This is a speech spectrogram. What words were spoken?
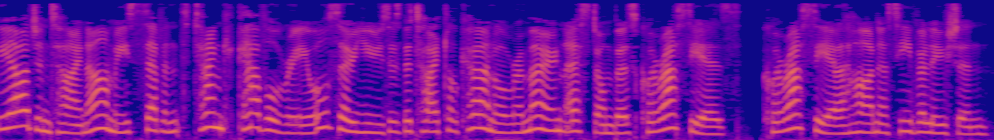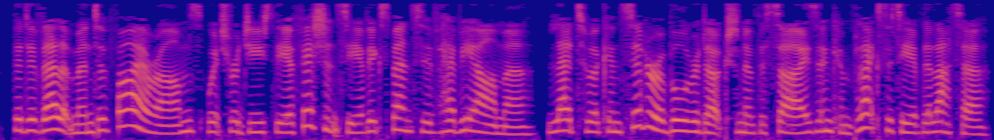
The Argentine Army's 7th Tank Cavalry also uses the title Colonel Ramon Estombas Cuirassiers. Cuirassier harness evolution. The development of firearms, which reduced the efficiency of expensive heavy armor, led to a considerable reduction of the size and complexity of the latter.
